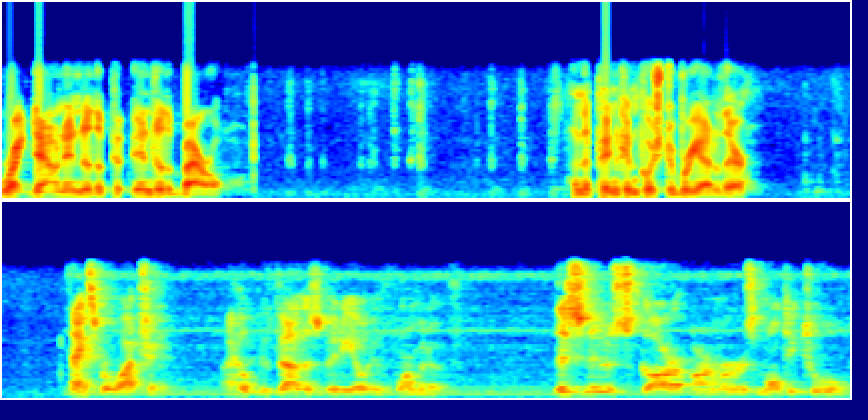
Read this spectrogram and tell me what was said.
right down into the, into the barrel. And the pin can push debris out of there. Thanks for watching. I hope you found this video informative. This new SCAR Armor's multi-tool,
